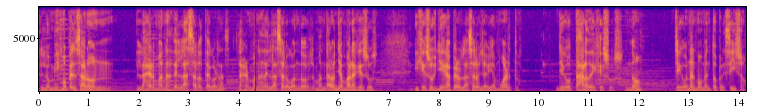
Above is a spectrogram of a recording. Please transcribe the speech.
Lo mismo pensaron las hermanas de Lázaro, ¿te acuerdas? Las hermanas de Lázaro cuando mandaron llamar a Jesús y Jesús llega, pero Lázaro ya había muerto. Llegó tarde Jesús. No, llegó en el momento preciso.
